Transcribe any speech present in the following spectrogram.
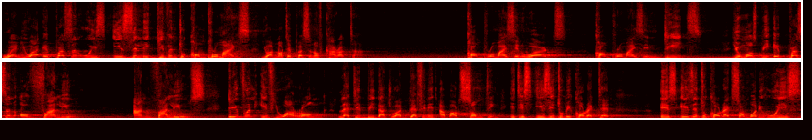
When you are a person who is easily given to compromise you are not a person of character. Compromise in words compromise in deeds. You must be a person of value and values. Even if you are wrong let it be that you are definite about something. It is easy to be corrected. It's easy to correct somebody who is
